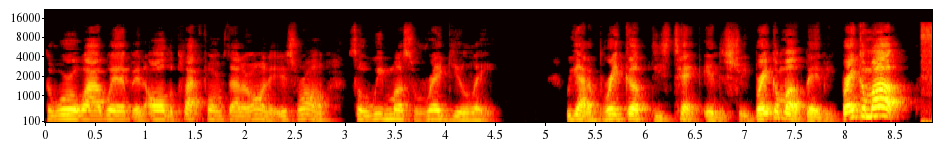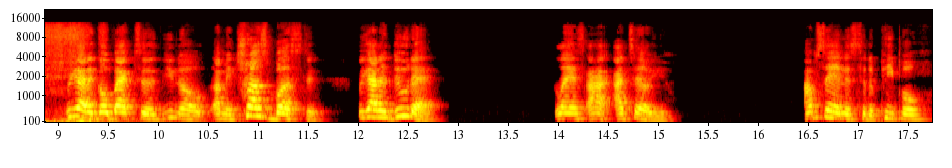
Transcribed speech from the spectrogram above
the World Wide Web and all the platforms that are on it. It's wrong. So we must regulate. We got to break up these tech industry. Break them up, baby. Break them up. We got to go back to, you know, I mean, trust busting. We got to do that. Lance, I, I tell you, I'm saying this to the people,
